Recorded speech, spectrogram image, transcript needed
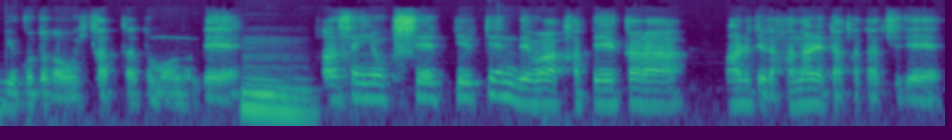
いうことが大きかったと思うので、うん、感染抑制っていう点では、家庭からある程度離れた形で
